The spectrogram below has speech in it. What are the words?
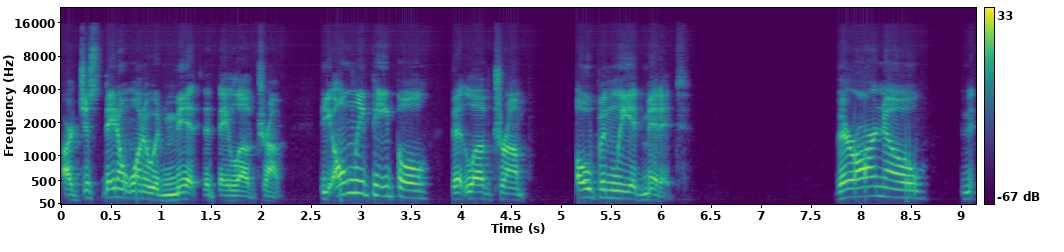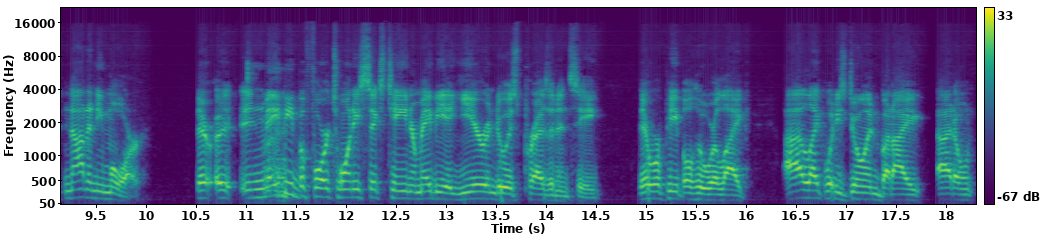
are just, they don't want to admit that they love Trump. The only people that love Trump openly admit it. There are no, n- not anymore. There, uh, and maybe before 2016 or maybe a year into his presidency, there were people who were like, I like what he's doing, but I, I don't,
